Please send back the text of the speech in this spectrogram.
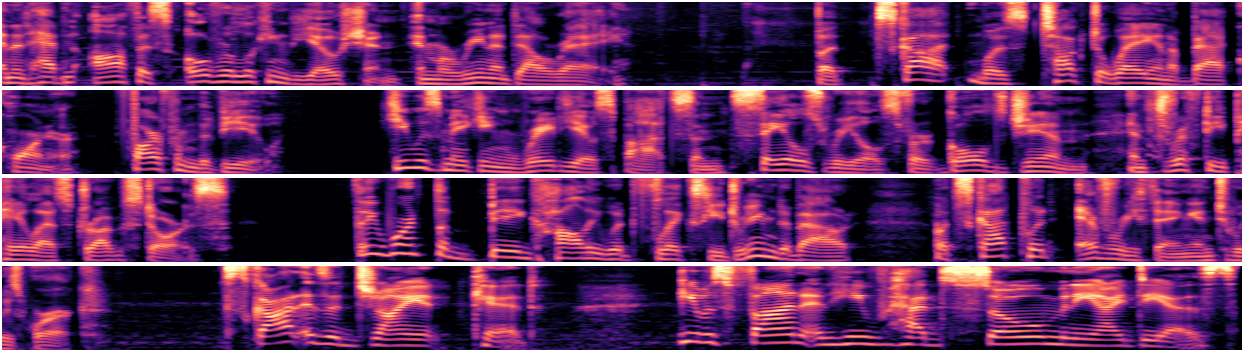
and it had an office overlooking the ocean in Marina del Rey. But Scott was tucked away in a back corner, far from the view. He was making radio spots and sales reels for Gold's Gym and Thrifty Payless drugstores. They weren't the big Hollywood flicks he dreamed about, but Scott put everything into his work. Scott is a giant kid. He was fun and he had so many ideas,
